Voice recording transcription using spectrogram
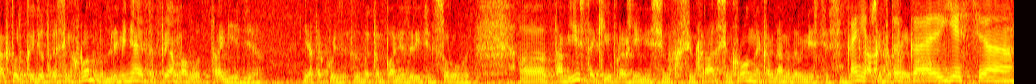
как только идет рассинхрон, вот для меня это прямо вот трагедия. Я такой в этом плане зритель суровый. А, там есть такие упражнения синхронные, когда надо вместе сидеть? Конечно, как это только проходит? есть э,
